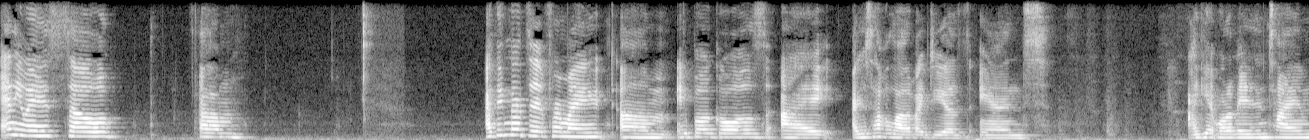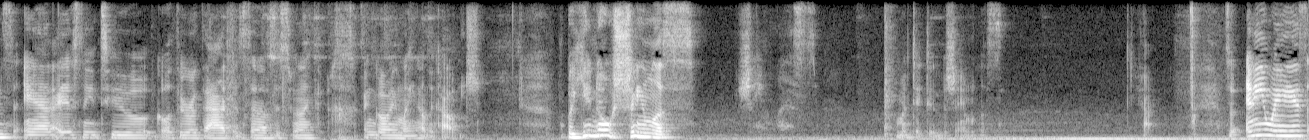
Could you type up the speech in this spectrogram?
anyways, so um, I think that's it for my um, April goals. I I just have a lot of ideas and I get motivated in times and I just need to go through with that instead of just being like and going laying on the couch. But you know, shameless. Shameless. I'm addicted to shameless. Yeah. So anyways,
